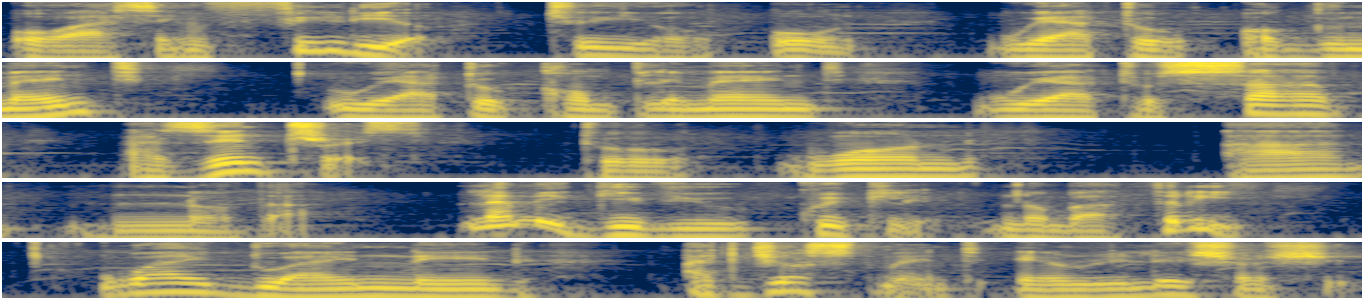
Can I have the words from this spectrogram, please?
or as inferior to your own. We are to augment, we are to complement, we are to serve as interest to one another. Let me give you quickly number three. Why do I need adjustment in relationship?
